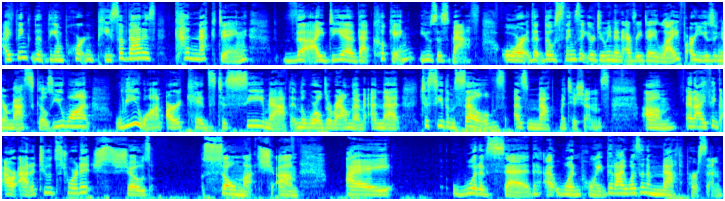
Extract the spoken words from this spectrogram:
I think that the important piece of that is connecting the idea that cooking uses math or that those things that you're doing in everyday life are using your math skills. You want, we want our kids to see math in the world around them and that to see themselves as mathematicians. Um, and I think our attitudes toward it shows so much. Um, I would have said at one point that I wasn't a math person,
